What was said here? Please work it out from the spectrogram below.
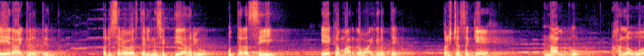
ಏನಾಗಿರುತ್ತೆ ಅಂತ. ಪರಿಸರ ವ್ಯವಸ್ಥೆಯಲ್ಲಿನ ಶಕ್ತಿಯ ಹರಿವು ಉತ್ತರ ಸಿ, ಏಕಮಾರ್ಗವಾಗಿರುತ್ತೆ. ಪ್ರಶ್ನೆ ಸಂಖ್ಯೆ ನಾಲ್ಕು, ಹಲವು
